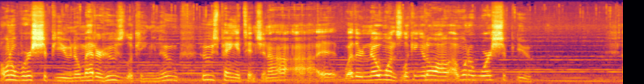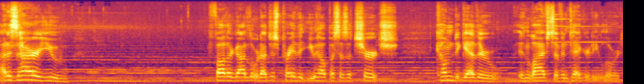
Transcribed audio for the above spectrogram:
I want to worship you no matter who's looking and who who's paying attention. I, I, whether no one's looking at all, I want to worship you. I desire you. Father God, Lord, I just pray that you help us as a church come together in lives of integrity, Lord.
